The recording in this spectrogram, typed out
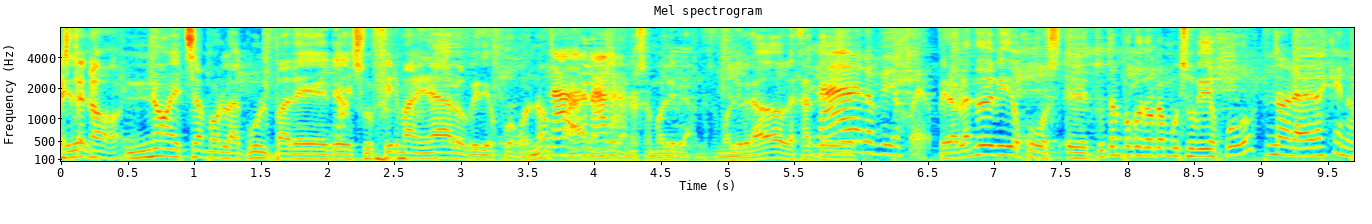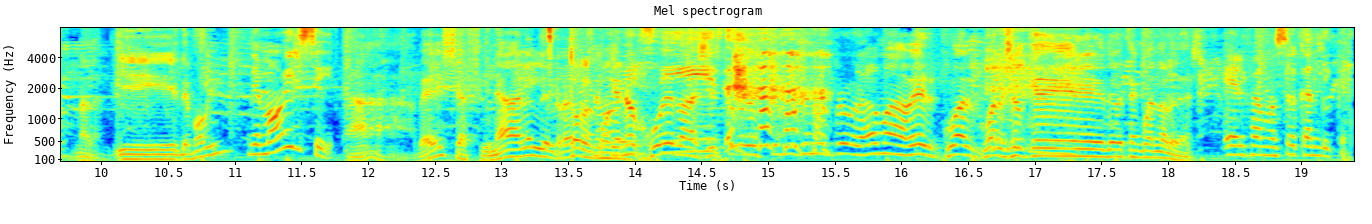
Este no. No echamos la culpa de, de su firma ni nada a los videojuegos, ¿no? Nada, Ah, no, nada. mira, nos hemos librado, nos hemos librado, déjate. Nada de los videojuegos. Pero hablando de videojuegos, eh, ¿tú tampoco tocas mucho videojuegos? No, la verdad es que no. Nada. ¿Y de móvil? De móvil sí. Ah, ¿ves? Al final el del rato es el que no mundo. juega, si esto lo decimos en el programa. A ver, ¿cuál, ¿cuál es el que de vez en cuando le das? El famoso Candy Crush.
